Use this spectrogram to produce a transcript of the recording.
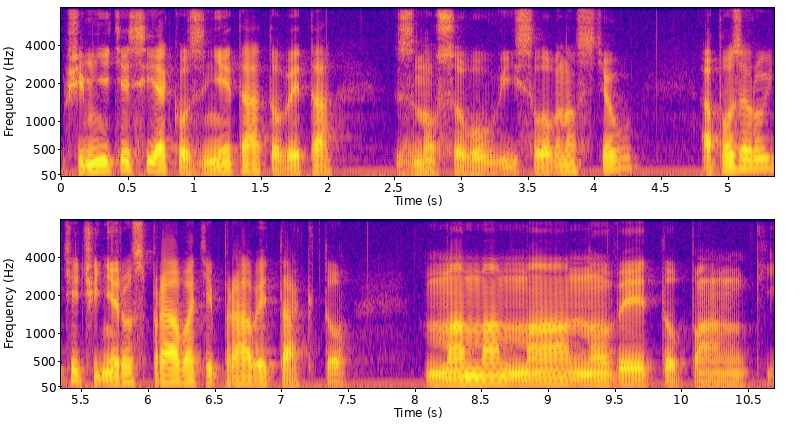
Všimnite si, ako znie táto veta s nosovou výslovnosťou a pozorujte, či nerozprávate práve takto. Mama má nové topánky.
